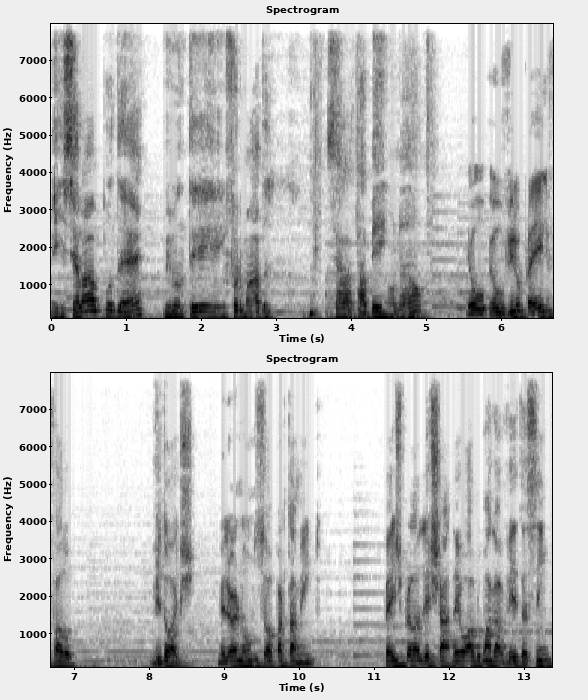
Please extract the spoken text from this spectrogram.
E se ela puder me manter informada se ela tá bem ou não. Eu, eu viro pra ele e falo: Vidode, melhor não no seu apartamento. Pede pra ela deixar. Daí eu abro uma gaveta assim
